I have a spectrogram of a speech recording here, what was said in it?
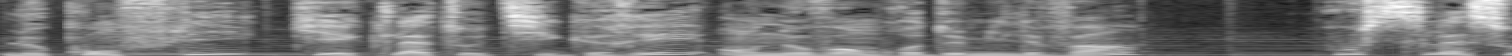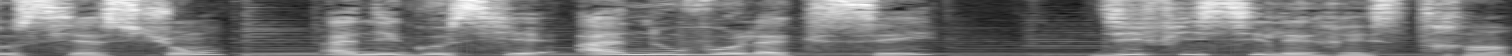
Le conflit, qui éclate au Tigré en novembre 2020, pousse l'association à négocier à nouveau l'accès, difficile et restreint,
